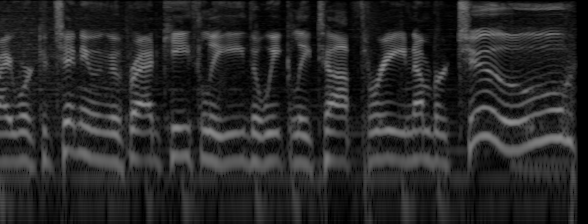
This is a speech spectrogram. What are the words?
Right, we're continuing with Brad Keithley, the weekly top three. Number two,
